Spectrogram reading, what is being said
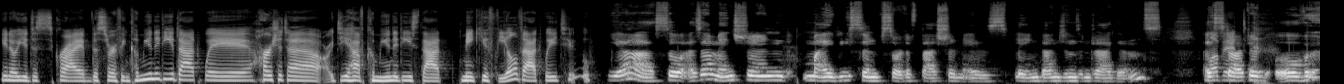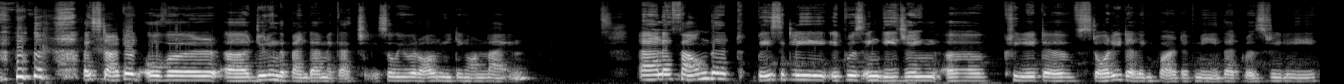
you know, you describe the surfing community that way. Harshita, do you have communities that make you feel that way too? Yeah. So, as I mentioned, my recent sort of passion is playing Dungeons and Dragons. Love I started it. over. I started over uh, during the pandemic, actually. So we were all meeting online, and I found that basically it was engaging a creative storytelling part of me that was really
